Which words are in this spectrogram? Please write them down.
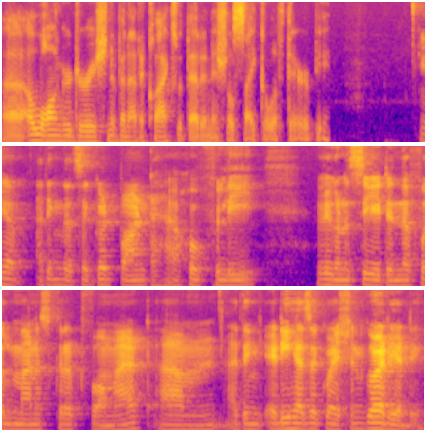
uh, a longer duration of venetoclax with that initial cycle of therapy. Yeah, I think that's a good point. Uh, hopefully, we're going to see it in the full manuscript format. Um, I think Eddie has a question. Go ahead, Eddie.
